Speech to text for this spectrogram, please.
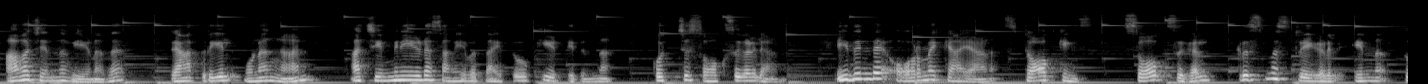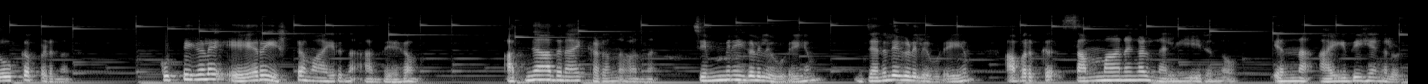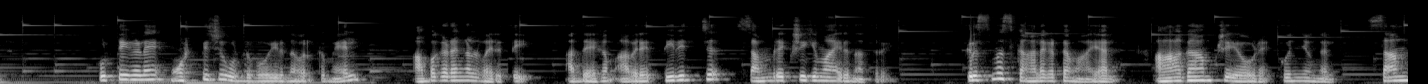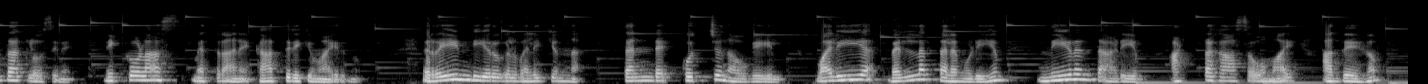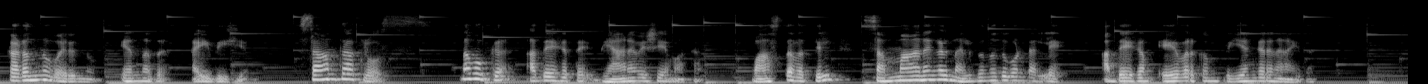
അവ ചെന്ന് വീണത് രാത്രിയിൽ ഉണങ്ങാൻ ആ ചിമ്മിനിയുടെ സമീപത്തായി തൂക്കിയിട്ടിരുന്ന കൊച്ചു സോക്സുകളിലാണ്. ഇതിന്റെ ഓർമ്മയ്ക്കായാണ് സ്റ്റോക്കിങ്സ് സോക്സുകൾ ക്രിസ്മസ് ട്രീകളിൽ ഇന്ന് തൂക്കപ്പെടുന്നത്. കുട്ടികളെ ഏറെ ഇഷ്ടമായിരുന്ന അദ്ദേഹം അജ്ഞാതനായി കടന്നു വന്ന് ചിമ്മിനികളിലൂടെയും ജനലുകളിലൂടെയും അവർക്ക് സമ്മാനങ്ങൾ നൽകിയിരുന്നു എന്ന ഐതിഹ്യങ്ങളുണ്ട്. കുട്ടികളെ മോഷ്ടിച്ചു കൊണ്ടുപോയിരുന്നവർക്ക് മേൽ അപകടങ്ങൾ വരുത്തി അദ്ദേഹം അവരെ തിരിച്ച് സംരക്ഷിക്കുമായിരുന്നത്രേ. ക്രിസ്മസ് കാലഘട്ടമായാൽ ആകാംക്ഷയോടെ കുഞ്ഞുങ്ങൾ സാന്താക്ലോസിനെ നിക്കോളാസ് മെത്രാനെ കാത്തിരിക്കുമായിരുന്നു. റെയിൻഡിയറുകൾ വലിക്കുന്ന തന്റെ കൊച്ചു നൗകയിൽ വലിയ വെള്ളത്തലമുടിയും നീളൻ താടിയും അട്ടഹാസവുമായി അദ്ദേഹം കടന്നു വരുന്നു എന്നത് ഐതിഹ്യം. സാന്താക്ലോസ് നമുക്ക് അദ്ദേഹത്തെ ധ്യാന വിഷയമാക്കാം വാസ്തവത്തിൽ സമ്മാനങ്ങൾ നൽകുന്നത് കൊണ്ടല്ലേ അദ്ദേഹം ഏവർക്കും പ്രിയങ്കരനായത്.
